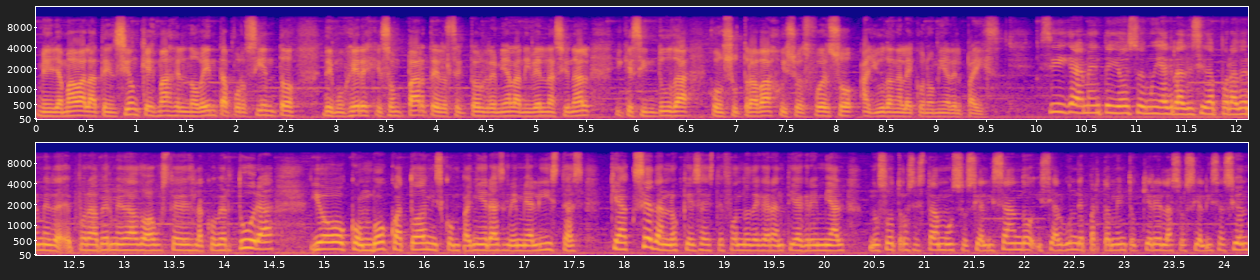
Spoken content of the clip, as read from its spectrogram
Me llamaba la atención que es más del 90% de mujeres que son parte del sector gremial a nivel nacional y que sin duda con su trabajo y su esfuerzo ayudan a la economía del país. Sí, realmente yo soy muy agradecida por haberme, por haberme dado a ustedes la cobertura. Yo convoco a todas mis compañeras gremialistas que accedan lo que es a este fondo de garantía gremial. Nosotros estamos socializando y si algún departamento quiere la socialización,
